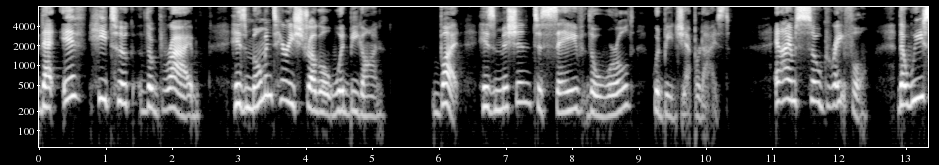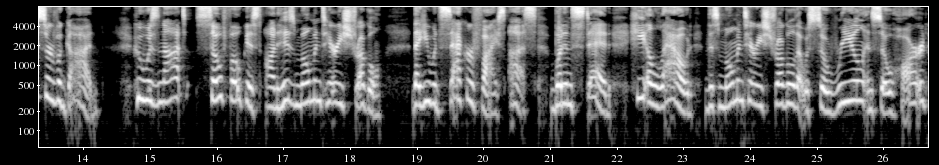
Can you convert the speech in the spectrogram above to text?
that if he took the bribe, his momentary struggle would be gone. But his mission to save the world would be jeopardized. And I am so grateful that we serve a God who was not so focused on his momentary struggle that he would sacrifice us, but instead he allowed this momentary struggle that was so real and so hard,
